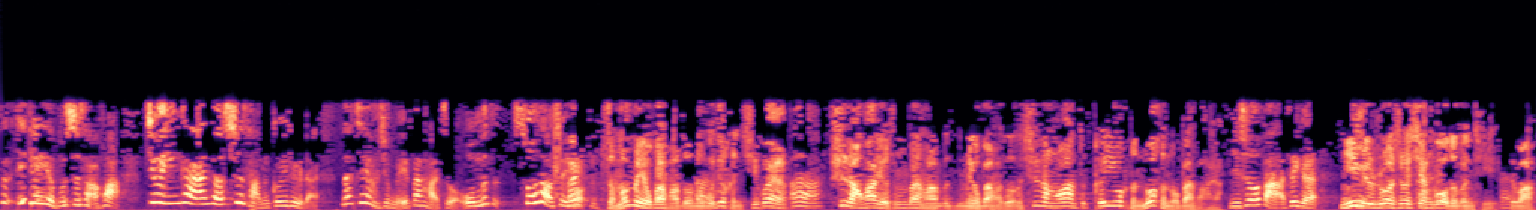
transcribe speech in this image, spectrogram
这一点也不市场化，就应该按照市场的规律来。那这样就没办法做。我们说到最后，哎，怎么没有办法做呢？嗯我就很奇怪啊。嗯市场化有什么办法没有办法做呢？市场化可以有很多很多办法呀。你说把这个，你比如说说限购的问题，嗯对吧？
